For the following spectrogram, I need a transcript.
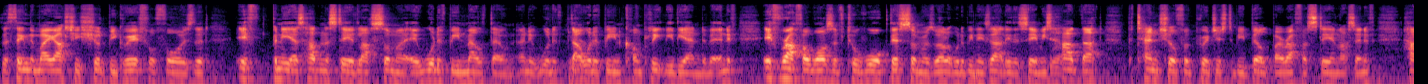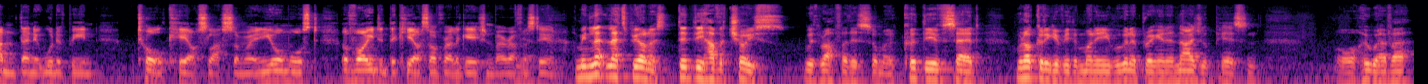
the thing that Mike actually should be grateful for is that if Benitez hadn't stayed last summer, it would have been meltdown, and it would have yeah. that would have been completely the end of it. And if if Rafa was to have walked this summer as well, it would have been exactly the same. He's yeah. had that potential for bridges to be built by Rafa staying last, and if hadn't, then it would have been total chaos last summer, and he almost avoided the chaos of relegation by Rafa yeah. staying. I mean, let, let's be honest. Did they have a choice with Rafa this summer? Could they have said, "We're not going to give you the money. We're going to bring in a Nigel Pearson or whoever"?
